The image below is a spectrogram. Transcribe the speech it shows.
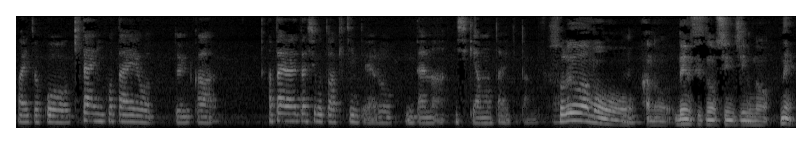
割とこう期待に応えようというか与えられた仕事はきちんとやろうみたいな意識は持たれてたんですか？それはもう、うん。あの伝説の新人のね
